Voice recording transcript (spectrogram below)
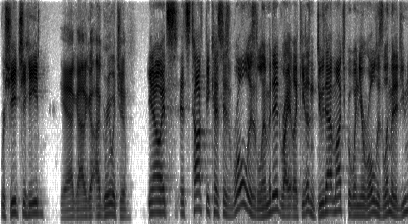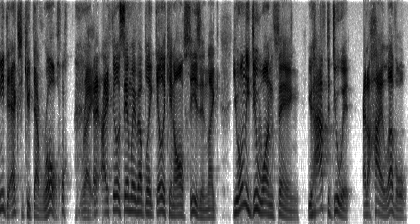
Rashid Shaheed. Yeah, I gotta go. I agree with you. You know, it's it's tough because his role is limited, right? Like he doesn't do that much, but when your role is limited, you need to execute that role. Right. I, I feel the same way about Blake Gillikin all season. Like you only do one thing. You have to do it at a high level.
